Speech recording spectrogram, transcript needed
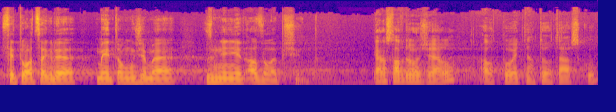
situace, kde my to můžeme změnit a zlepšit. Jaroslav Dolžel a odpověď na tu otázku.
